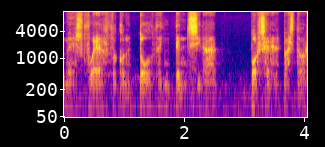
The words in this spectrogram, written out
Me esfuerzo con toda intensidad por ser el pastor.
